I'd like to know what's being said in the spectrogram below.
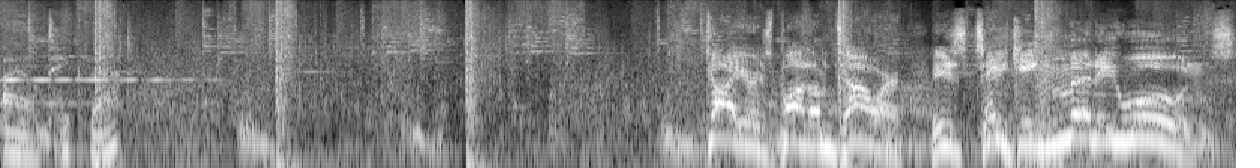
I'll take that. Dire's bottom tower is taking many wounds.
